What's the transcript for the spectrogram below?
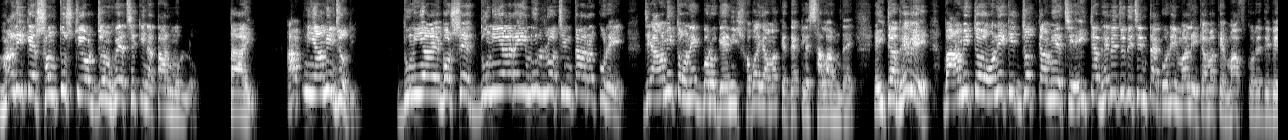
মালিকের সন্তুষ্টি অর্জন হয়েছে কিনা তার মূল্য। তাই আপনি, আমি যদি দুনিয়ায় বসে দুনিয়ার এই মূল্য চিন্তা করে যে আমি তো অনেক বড় জ্ঞানী, সবাই আমাকে দেখলে সালাম দেয়। এইটা ভেবে বা আমি তো অনেক ইজ্জত কামিয়েছি, এইটা ভেবে যদি চিন্তা করি, মালিক আমাকে মাফ করে দিবে,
